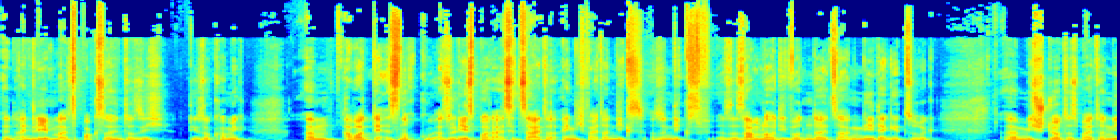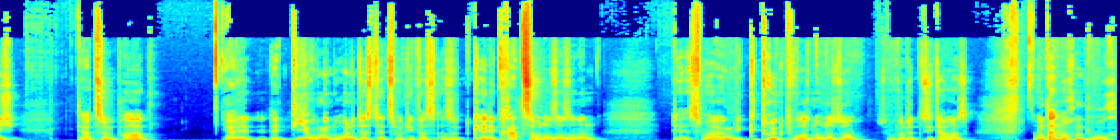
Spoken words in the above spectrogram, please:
ein Leben als Boxer hinter sich, dieser Comic. Ähm, aber der ist noch gut, also lesbar, da ist jetzt weiter, eigentlich weiter nichts. Also nichts, also Sammler, die würden da jetzt sagen, nee, der geht zurück. Äh, mich stört das weiter nicht. Der hat so ein paar ja, Ledierungen, ohne dass der jetzt wirklich was, also keine Kratzer oder so, sondern der ist mal irgendwie gedrückt worden oder so. So wurde, sieht er aus. Und dann noch ein Buch.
